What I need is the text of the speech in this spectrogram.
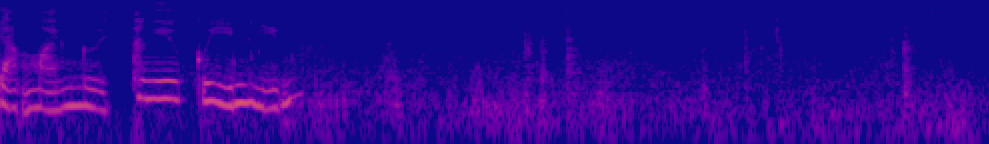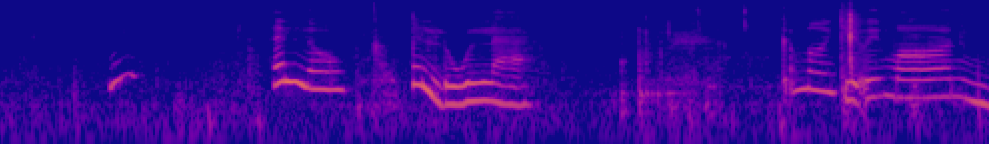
Chào mọi người. Thân yêu của Diễm Diễm. Hello, cái Lụ là Cảm ơn chị Uyên Mon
